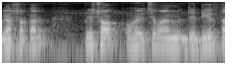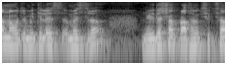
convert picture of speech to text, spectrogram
বিহার সরকার। প্রেষক হয়েছে মানে যে দিয়েছে তার নাম হচ্ছে মিথিলেশ মিশ্রা निर्देशक प्राथमिक शिक्षा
